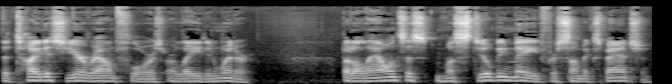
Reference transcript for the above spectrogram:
The tightest year round floors are laid in winter, but allowances must still be made for some expansion,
